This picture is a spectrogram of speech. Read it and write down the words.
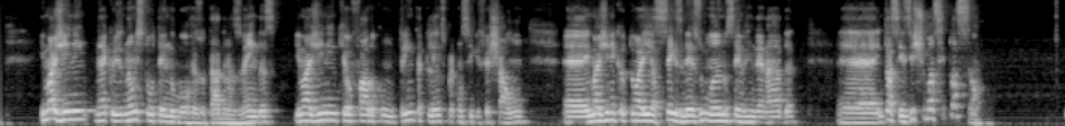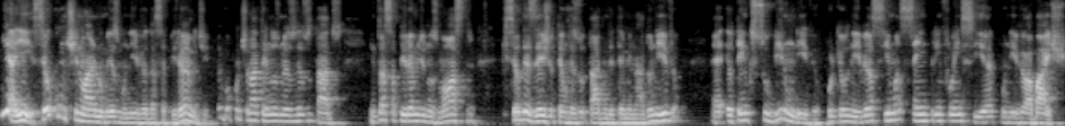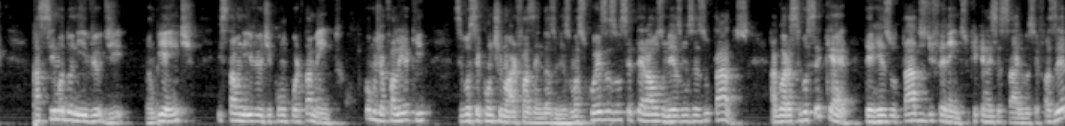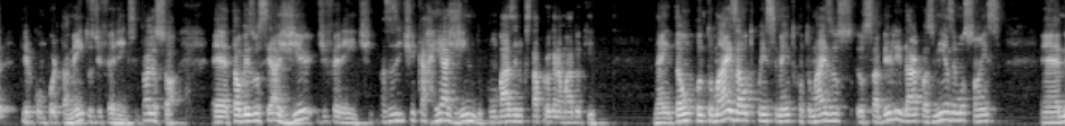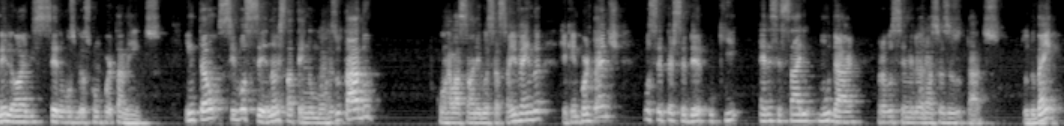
Imaginem né, que eu não estou tendo um bom resultado nas vendas. Imaginem que eu falo com 30 clientes para conseguir fechar um. É, imaginem que eu estou aí há seis meses, um ano sem vender nada. É, então, assim, existe uma situação. E aí, se eu continuar no mesmo nível dessa pirâmide, eu vou continuar tendo os mesmos resultados. Então, essa pirâmide nos mostra que se eu desejo ter um resultado em determinado nível, é, eu tenho que subir um nível, porque o nível acima sempre influencia o nível abaixo. Acima do nível de ambiente está o nível de comportamento. Como já falei aqui, se você continuar fazendo as mesmas coisas, você terá os mesmos resultados. Agora, se você quer ter resultados diferentes, o que é necessário você fazer? Ter comportamentos diferentes. Então, olha só, é, talvez você agir diferente. Às vezes a gente fica reagindo com base no que está programado aqui. Né? Então, quanto mais autoconhecimento, quanto mais eu, eu saber lidar com as minhas emoções, é, melhores serão os meus comportamentos. Então, se você não está tendo um bom resultado com relação à negociação e venda, o que é importante? Você perceber o que é necessário mudar para você melhorar seus resultados. Tudo bem?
